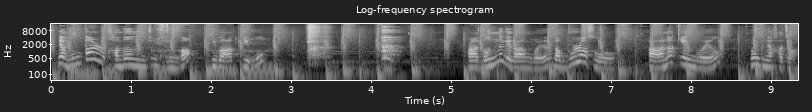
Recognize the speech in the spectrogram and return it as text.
그냥 문발로 가면은 좀 그런가? 이거 아끼고? 아 넣는 게 나은 거예요? 나 몰라서 아 안 아끼는 거예요? 그럼 그냥 가자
